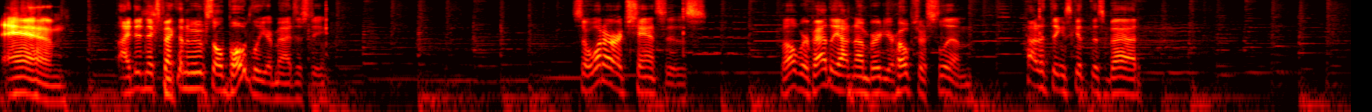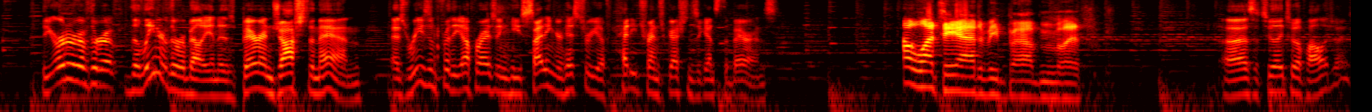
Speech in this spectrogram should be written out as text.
Damn. I didn't expect them to move so boldly, Your Majesty. So, what are our chances? Well, we're badly outnumbered. Your hopes are slim. How did things get this bad? The order of the re- the leader of the rebellion is Baron Josh the Man. As reason for the uprising, he's citing your history of petty transgressions against the barons. Oh, what's he had to be problem with? Uh, is it too late to apologize?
